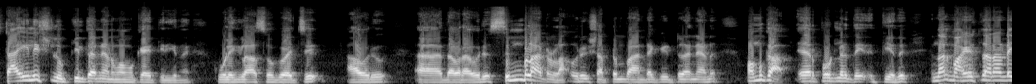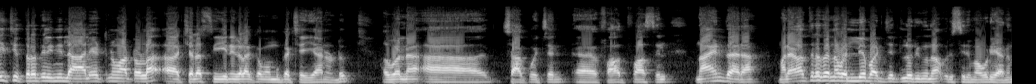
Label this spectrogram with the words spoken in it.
സ്റ്റൈലിഷ് ലുക്കിൽ തന്നെയാണ് മമ്മൂക്ക എത്തിയിരിക്കുന്നത്. കൂളിംഗ് ഗ്ലാസ്സൊക്കെ വെച്ച് ആ ഒരു എന്താ പറയുക ഒരു സിമ്പിളായിട്ടുള്ള ഒരു ഷർട്ടും പാന്റൊക്കെ ഇട്ട് തന്നെയാണ് മമ്മുക്ക എയർപോർട്ടിൽ എത്തിയത്. എന്നാൽ മഹേഷ് നാരായണ ഈ ചിത്രത്തിൽ ഇനി ലാലേട്ടനുമായിട്ടുള്ള ചില സീനുകളൊക്കെ മമ്മുക്ക ചെയ്യാനുണ്ട്. അതുപോലെ തന്നെ ചാക്കോച്ചൻ ഫാദ് ഫാസിൽ നയൻതാര മലയാളത്തിൽ തന്നെ വലിയ ബഡ്ജറ്റിൽ ഒരുങ്ങുന്ന ഒരു സിനിമ കൂടിയാണ്.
